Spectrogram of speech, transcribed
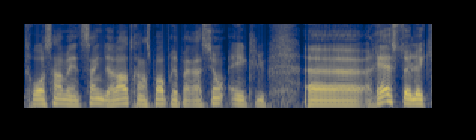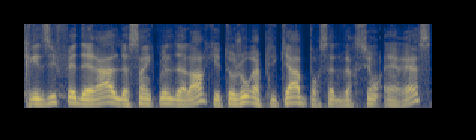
325 transport préparation inclus. reste le crédit fédéral de 5 000 qui est toujours applicable pour cette version RS,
